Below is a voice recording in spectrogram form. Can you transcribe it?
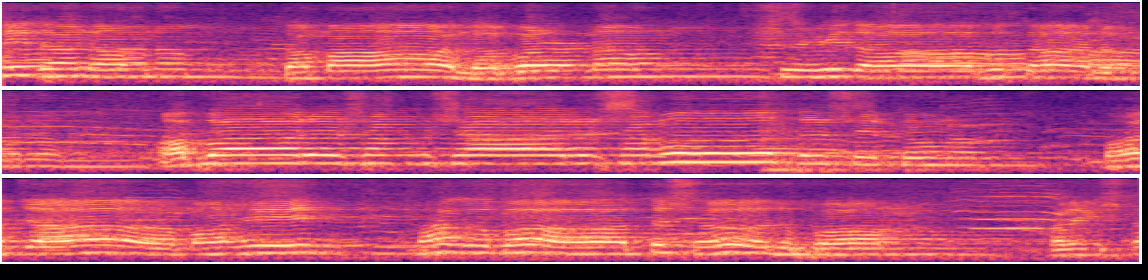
নিধনম, তমাল বর্ণম, সুহৃদাবতারম। অপার সংসার সমুদ্র সেতুম। ভজা মহে ভগবত স্বরূপম। হরে কৃষ্ণ।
